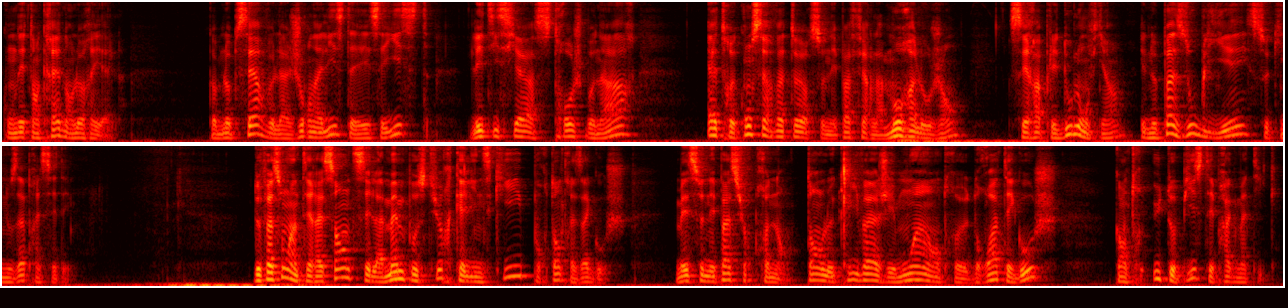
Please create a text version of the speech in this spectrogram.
qu'on est ancré dans le réel. Comme l'observe la journaliste et essayiste Laetitia Strauch-Bonnard, être conservateur ce n'est pas faire la morale aux gens, c'est rappeler d'où l'on vient et ne pas oublier ce qui nous a précédés. De façon intéressante, c'est la même posture qu'Alinsky, pourtant très à gauche. Mais ce n'est pas surprenant, tant le clivage est moins entre droite et gauche qu'entre utopiste et pragmatique.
